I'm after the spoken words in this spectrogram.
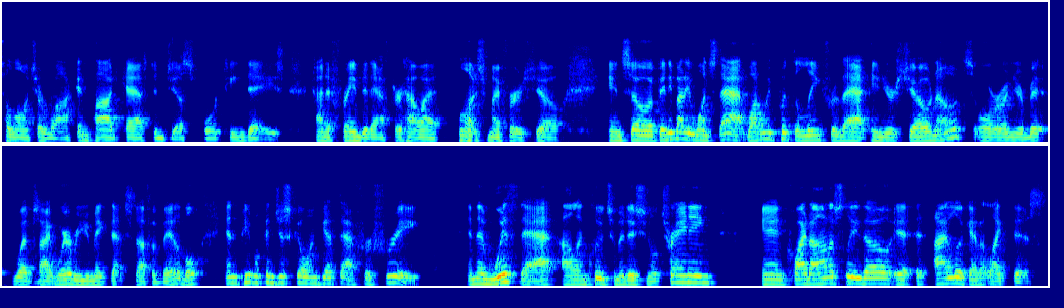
to launch a rockin' podcast in just 14 days. Kind of framed it after how I launched my first show. And so, if anybody wants that, why don't we put the link for that in your show notes or on your website, wherever you make that stuff available, and people can just go and get that for free. And then with that, I'll include some additional training. And quite honestly, though, it, I look at it like this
